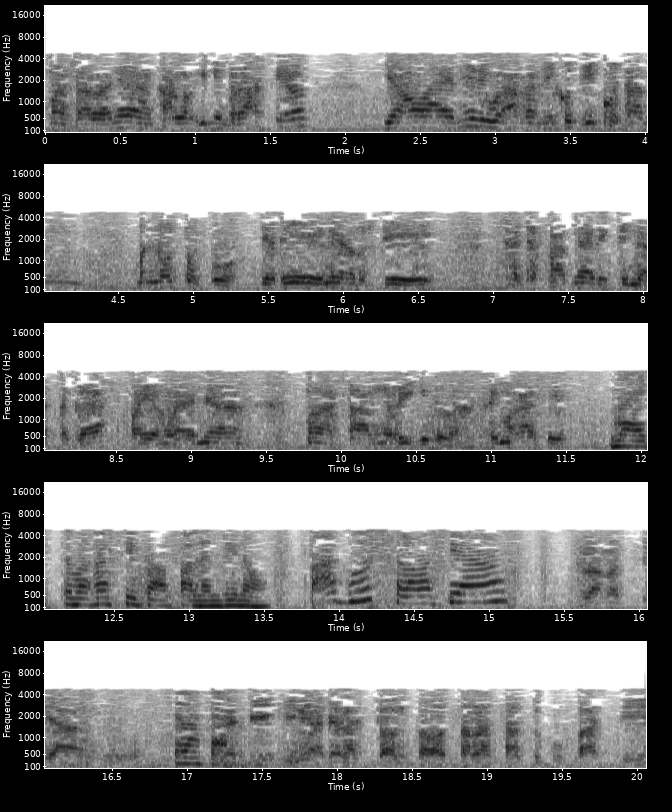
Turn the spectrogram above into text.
masalahnya kalau ini berhasil yang lainnya juga akan ikut-ikutan menutup Bu. Jadi ini harus di secepatnya ditindak tegas supaya yang lainnya merasa ngeri gitu lah terima kasih. Baik terima kasih Pak Valentino. Pak Agus selamat siang. Selamat siang Bu. Silakan. Jadi ini adalah contoh salah satu bupati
